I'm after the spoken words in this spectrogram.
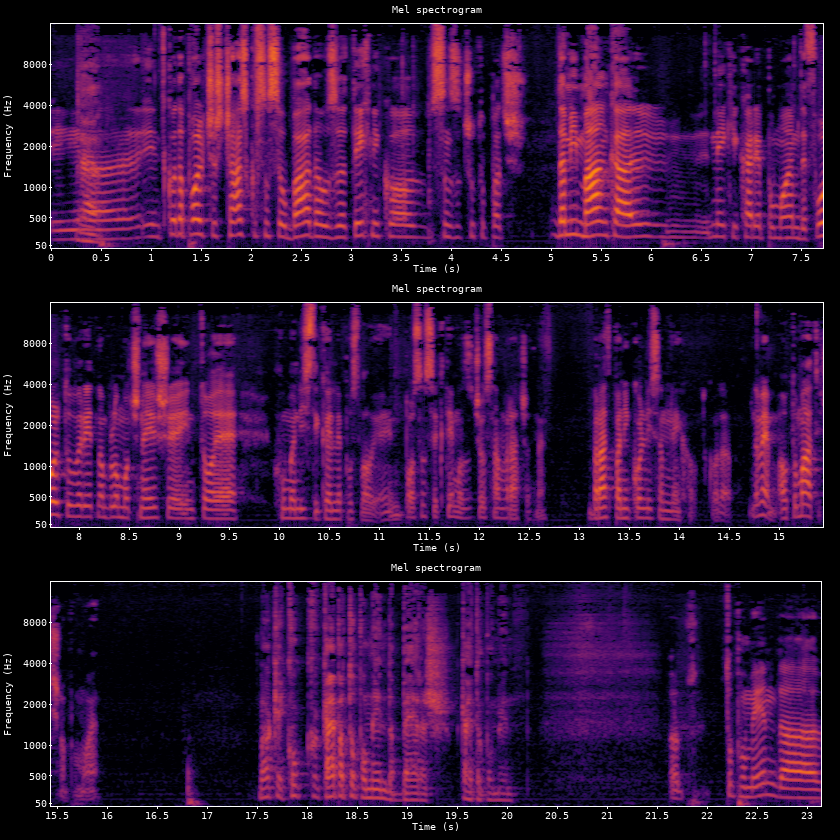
In, Ja. ja. in tako da pol čez čas, ko sem se obadal z tehniko, sem začutil pač, da mi manjka eh, nekaj, kar je po mojem defaultu verjetno bilo močnejše in to je humanistika in leposlovje. In potem sem se k temu začel sam vračati. Ne? Brat pa nikoli nisem nehal, tako da ne vem, avtomatično po mojem. Okay, kaj pa to pomeni, da bereš? Kaj to pomeni? To pomeni, da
